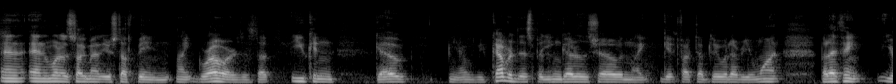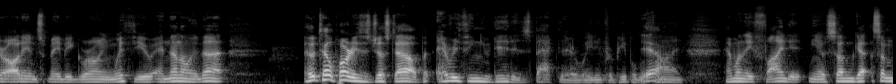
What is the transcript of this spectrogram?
and and what I was talking about your stuff being like growers and stuff. You can go, you know, we've covered this, but you can go to the show and like get fucked up, do whatever you want. But I think your audience may be growing with you, and not only that. Hotel Parties is just out, but everything you did is back there waiting for people to Yeah. find. And when they find it, you know, some got some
